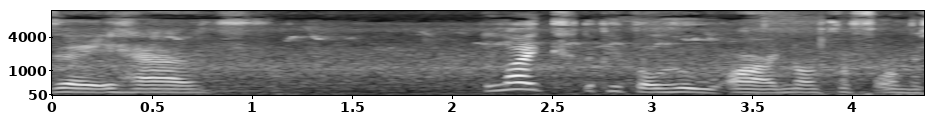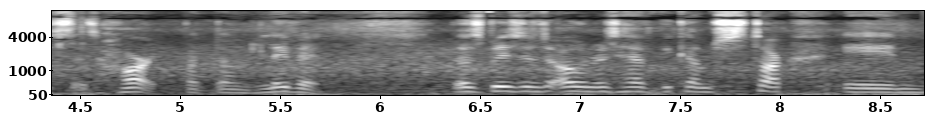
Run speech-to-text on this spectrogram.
they have like the people who are non-conformists at heart but don't live it those business owners have become stuck in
